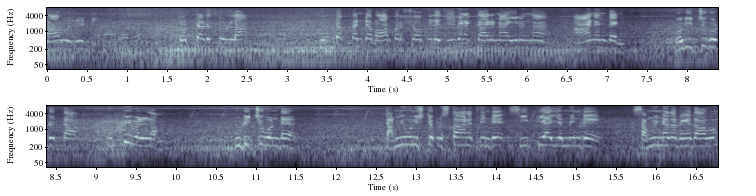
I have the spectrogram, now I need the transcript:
നാവ് നീട്ടി. തൊട്ടടുത്തുള്ള കുട്ടപ്പന്റെ ബാർബർ ഷോപ്പിലെ ജീവനക്കാരനായിരുന്ന ആനന്ദൻ ഒഴിച്ചു കൊടുത്ത കുപ്പിവെള്ളം കുടിച്ചുകൊണ്ട് കമ്മ്യൂണിസ്റ്റ് പ്രസ്ഥാനത്തിന്റെ സി പി ഐ എമ്മിന്റെ സമുന്നത നേതാവും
